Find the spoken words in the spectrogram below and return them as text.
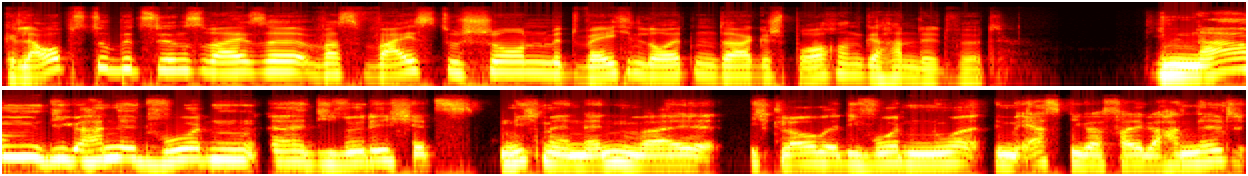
glaubst du, beziehungsweise was weißt du schon, mit welchen Leuten da gesprochen, gehandelt wird? Die Namen, die gehandelt wurden, äh, die würde ich jetzt nicht mehr nennen, weil ich glaube, die wurden nur im Erstligafall gehandelt.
